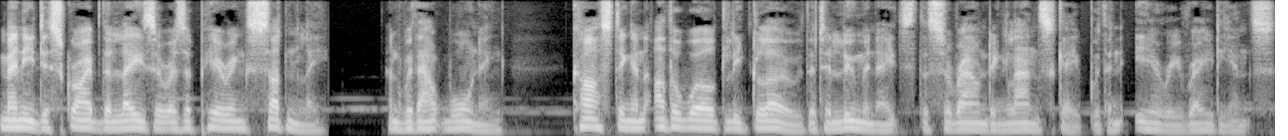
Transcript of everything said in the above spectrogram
Many describe the laser as appearing suddenly and without warning, casting an otherworldly glow that illuminates the surrounding landscape with an eerie radiance.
